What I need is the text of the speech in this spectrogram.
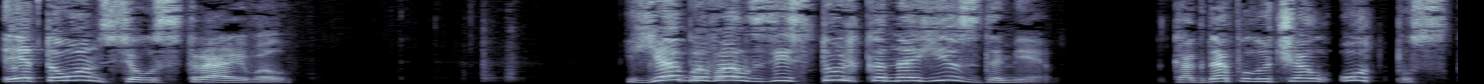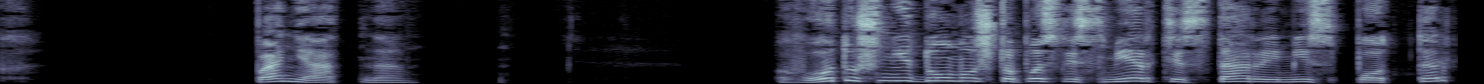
Это он все устраивал. Я бывал здесь только наездами, когда получал отпуск. Понятно. Вот уж не думал, что после смерти старой мисс Поттер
